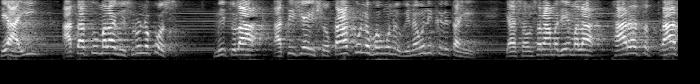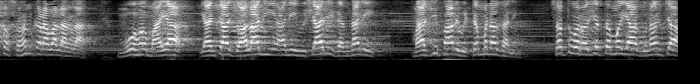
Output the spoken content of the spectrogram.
हे आई आता तू मला विसरू नकोस. मी तुला अतिशय शोकाकुल होऊन विनवणी करीत आहे. या संसारामध्ये मला फारच त्रास सहन करावा लागला. मोह माया यांच्या ज्वालानी आणि विषारी गंधाने माझी फार विटंबना झाली. सत्व रजतम या गुणांच्या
